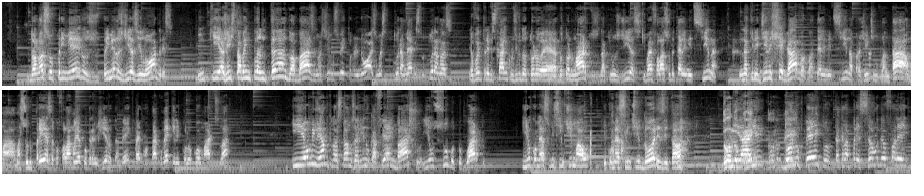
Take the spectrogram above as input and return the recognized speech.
dos nossos primeiros, primeiros dias em Londres, em que a gente estava implantando a base, nós tínhamos feito reuniões, uma estrutura, mega estrutura, nós Eu vou entrevistar, inclusive, o doutor, é, doutor Marcos, daqui uns dias, que vai falar sobre telemedicina. E naquele dia ele chegava com a telemedicina para a gente implantar, uma, uma surpresa. Vou falar amanhã com o Grangeiro também, que vai contar como é que ele colocou o Marcos lá. E eu me lembro que nós estávamos ali no café embaixo e eu subo para o quarto e eu começo a me sentir mal. E começo a sentir dores e tal. Dor no e peito. aí, dor no dor peito. no peito, daquela pressão, daí eu falei,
